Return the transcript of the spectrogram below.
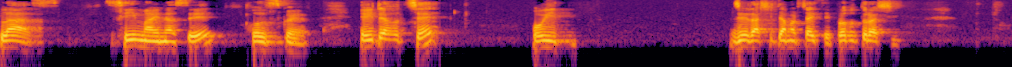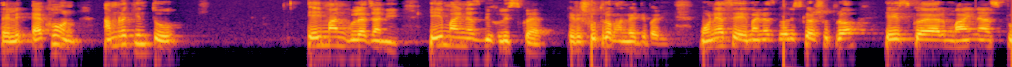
plus c minus a whole square এইটা হচ্ছে ওই যে রাশিটা আমার চাইছে, প্রদত্ত রাশি। তাহলে এখন আমরা কিন্তু এই মানগুলা জানি a minus b whole square এটা সূত্র ভাঙাইতে পারি। মনে আছে a minus b whole square সূত্র? A square minus two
